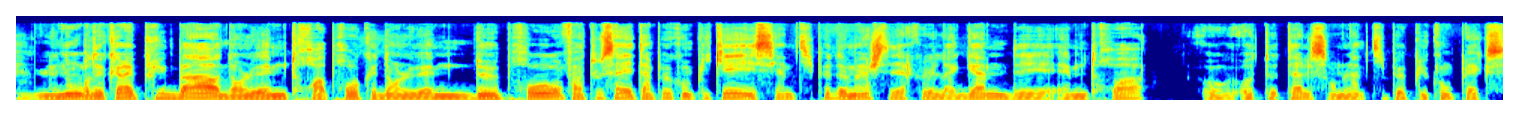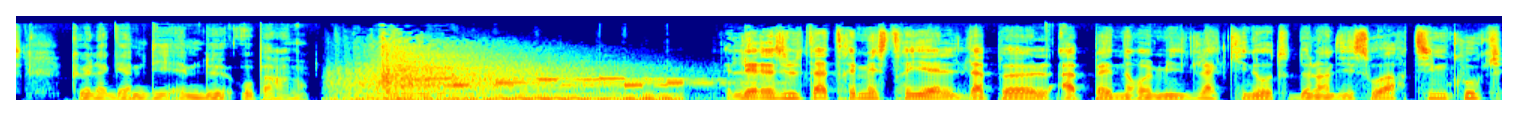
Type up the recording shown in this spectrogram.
Mm. Le nombre de cœurs est plus bas dans le M3 Pro que dans le M2 Pro. Enfin, tout ça est un peu compliqué et c'est un petit peu dommage. C'est-à-dire que la gamme des M3 au, total semble un petit peu plus complexe que la gamme des M2 auparavant. Les résultats trimestriels d'Apple, à peine remis de la keynote de lundi soir, Tim Cook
